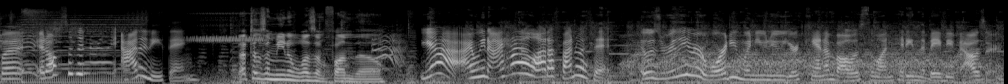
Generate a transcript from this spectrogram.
but it also didn't really add anything. That doesn't mean it wasn't fun though. Yeah, I mean, I had a lot of fun with it. It was really rewarding when you knew your cannonball was the one hitting the baby Bowser.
